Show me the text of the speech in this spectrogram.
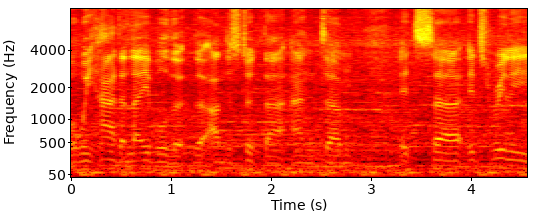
or we had a label that, that understood that, and um, it's uh, it's really,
